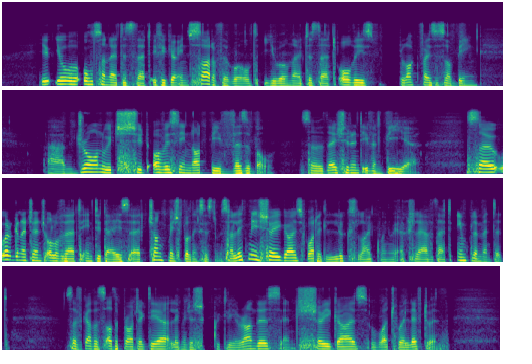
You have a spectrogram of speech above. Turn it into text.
you, you'll also notice that if you go inside of the world, you will notice that all these block faces are being um, drawn, which should obviously not be visible. So they shouldn't even be here. So we're going to change all of that in today's uh, chunk mesh building system. So let me show you guys what it looks like when we actually have that implemented. So I've got this other project here. Let me just quickly run this and show you guys what we're left with.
